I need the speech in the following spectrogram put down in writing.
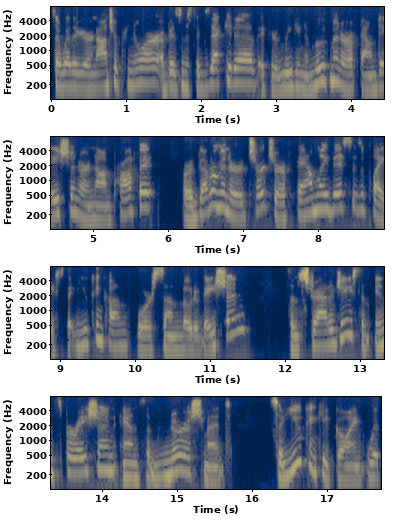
So, whether you're an entrepreneur, a business executive, if you're leading a movement or a foundation or a nonprofit, or a government or a church or a family, this is a place that you can come for some motivation, some strategy, some inspiration, and some nourishment so you can keep going with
